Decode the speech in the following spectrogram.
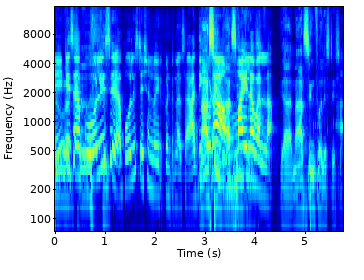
ఏంటి సార్? పోలీస్ పోలీస్ స్టేషన్లో ఇరుక్కుంటున్నారు సార్. అది కూడా అమ్మాయిల. వల్ల. నార్సింగ్ పోలీస్ స్టేషన్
